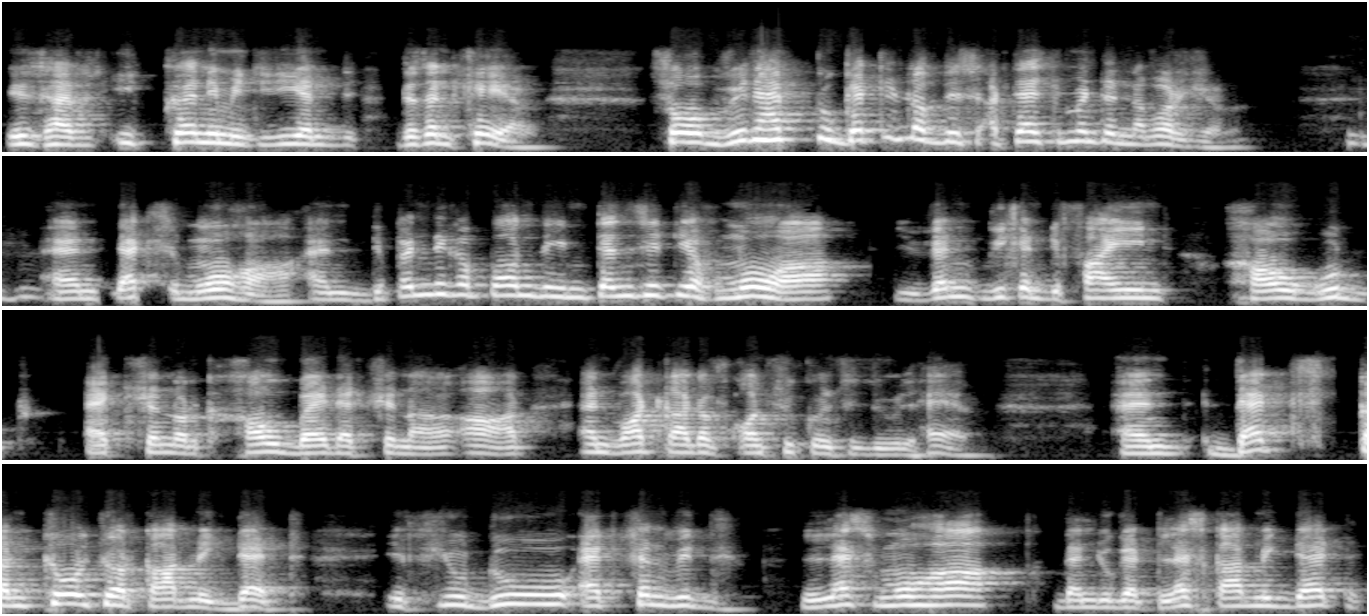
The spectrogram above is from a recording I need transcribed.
he has equanimity and doesn't care. So, we have to get rid of this attachment and aversion. Mm-hmm. And that's moha. And depending upon the intensity of moha, then we can define how good action or how bad action are, are and what kind of consequences you will have. And that controls your karmic debt. If you do action with less moha, then you get less karmic debt.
